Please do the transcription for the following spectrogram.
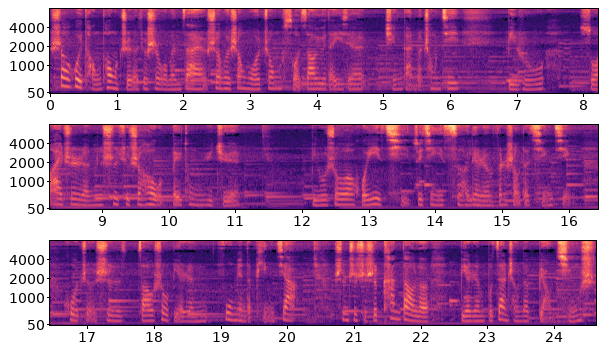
社会疼痛指的就是我们在社会生活中所遭遇的一些情感的冲击，比如所爱之人逝去之后悲痛欲绝。比如说，回忆起最近一次和恋人分手的情景，或者是遭受别人负面的评价，甚至只是看到了别人不赞成的表情时，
